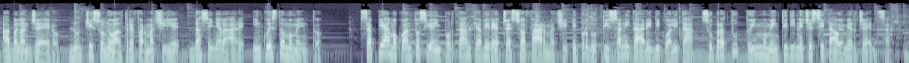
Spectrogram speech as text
A Balangero non ci sono altre farmacie da segnalare in questo momento. Sappiamo quanto sia importante avere accesso a farmaci e prodotti sanitari di qualità, soprattutto in momenti di necessità o emergenza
